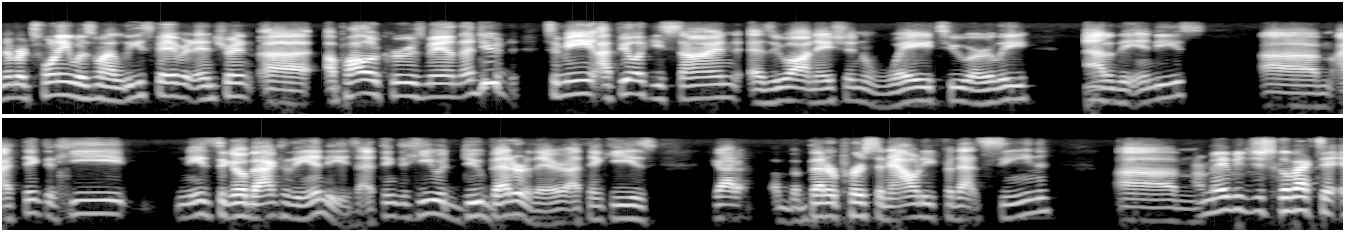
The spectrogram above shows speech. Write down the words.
number 20 was my least favorite entrant. Uh, Apollo Crews, man. That dude, to me, I feel like he signed as Uhaa Nation way too early out of the Indies. Um, I think that he needs to go back to the Indies. I think that he would do better there. I think he's got a, a better personality for that scene. Um, Or maybe just go back to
